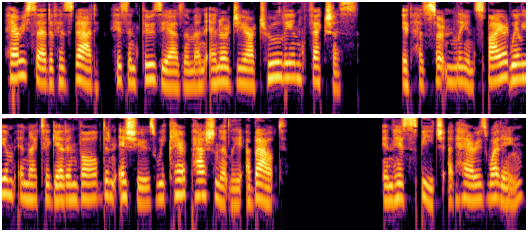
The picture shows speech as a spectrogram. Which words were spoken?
Harry said of his dad, his enthusiasm and energy are truly infectious. It has certainly inspired William and I to get involved in issues we care passionately about. In his speech at Harry's wedding,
